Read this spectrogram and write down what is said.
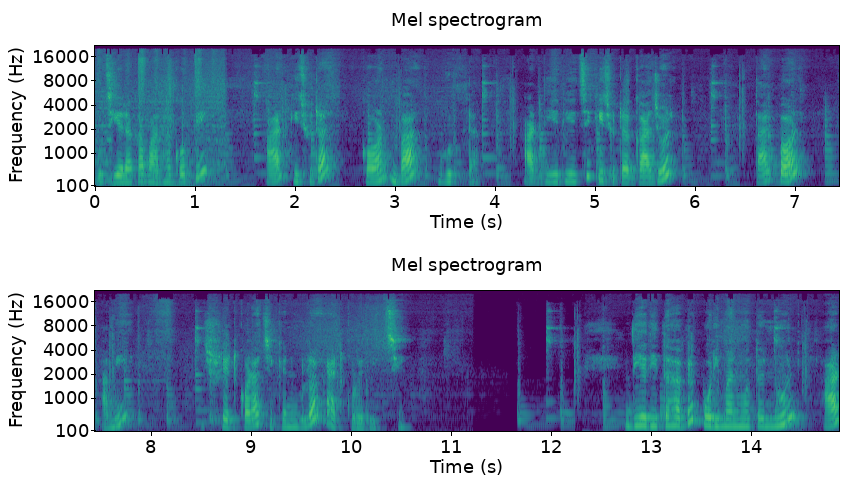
কুচিয়ে রাখা বাঁধাকপি আর কিছুটা কর্ন বা ভুট্টা। আর দিয়ে দিয়েছি কিছুটা গাজর। তারপর আমি শ্রেড করা চিকেনগুলো অ্যাড করে দিচ্ছি। দিয়ে দিতে হবে পরিমাণ মতো নুন আর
